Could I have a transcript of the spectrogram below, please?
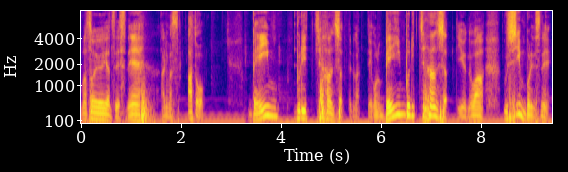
まあそういうやつですね。あります。あと、ベインブリッジ反射っていうのがあって、このベインブリッジ反射っていうのは、右心房にですね、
